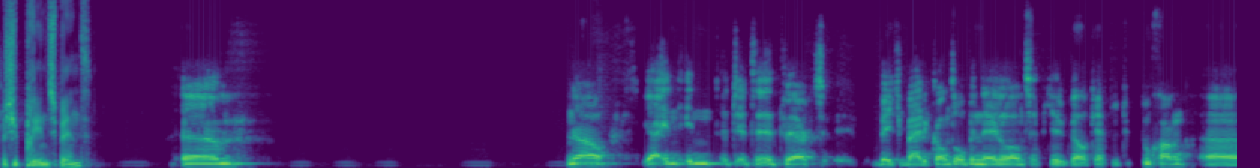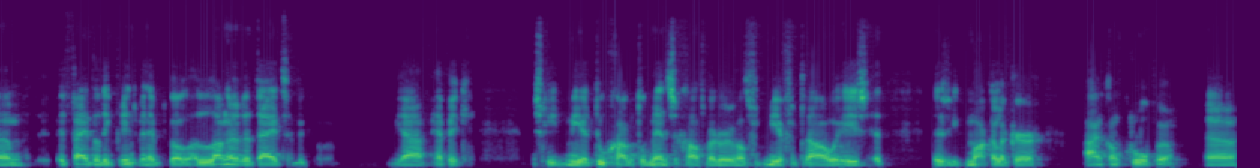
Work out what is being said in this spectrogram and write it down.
Als je prins bent? Um, nou, ja, in, in, het, het, het werkt een beetje beide kanten op in Nederland. Heb je wel, krijg natuurlijk toegang. Ehm, het feit dat ik prins ben, heb ik al een langere tijd. Heb ik, ja, heb ik misschien meer toegang tot mensen gehad, waardoor er wat meer vertrouwen is. Het, dus ik makkelijker aan kan kloppen. Uh,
